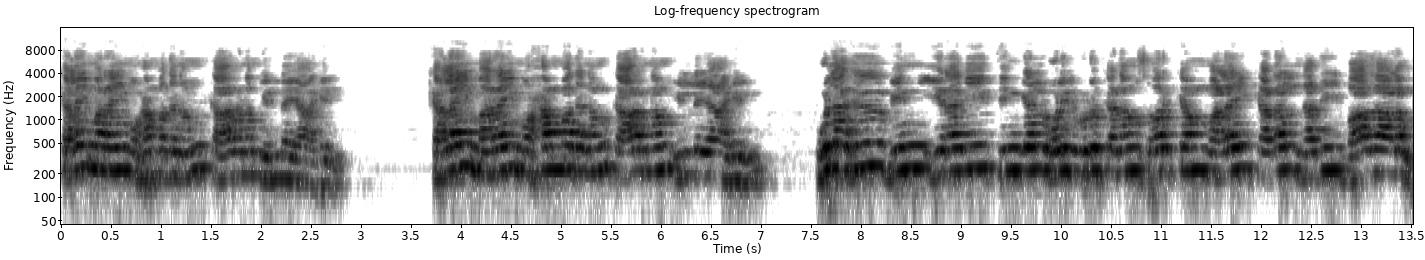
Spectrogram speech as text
கலைமறை முகம்மதனும் காரணம் இல்லையாகில். கலைமறை முகம்மதனும் காரணம் இல்லையாகில். உலகு விண் இரவி திங்கள் ஒளிர் குடுக்கணம் சுவர்க்கம் மலை கடல் நதி பாதாளம்.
